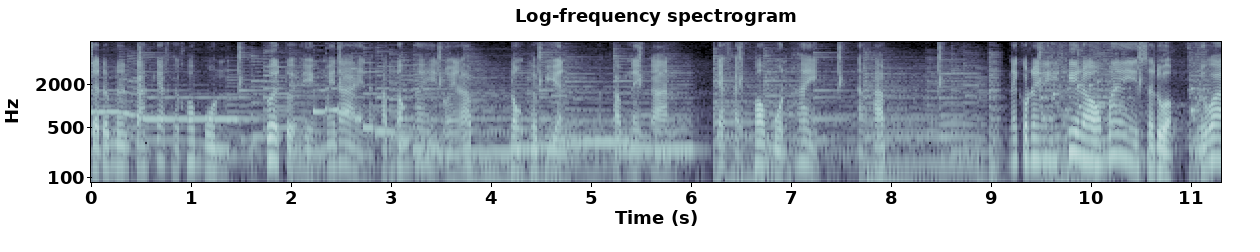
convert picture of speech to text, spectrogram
จะดำเนินการแก้ไขข้อมูลด้วยตัวเองไม่ได้นะครับ ต้องให้หน่วยรับลงทะเบียนนะครับในการแก้ไขข้อมูลให้นะครับ ในกรณีที่เราไม่สะดวกหรือว่า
